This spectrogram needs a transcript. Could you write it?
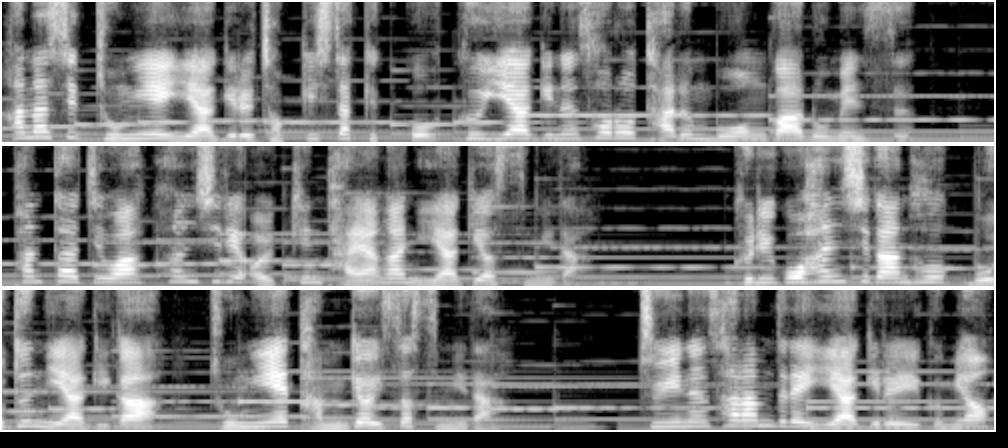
하나씩 종이에 이야기를 적기 시작했고 그 이야기는 서로 다른 모험과 로맨스, 판타지와 현실이 얽힌 다양한 이야기였습니다. 그리고 한 시간 후 모든 이야기가 종이에 담겨 있었습니다. 주인은 사람들의 이야기를 읽으며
